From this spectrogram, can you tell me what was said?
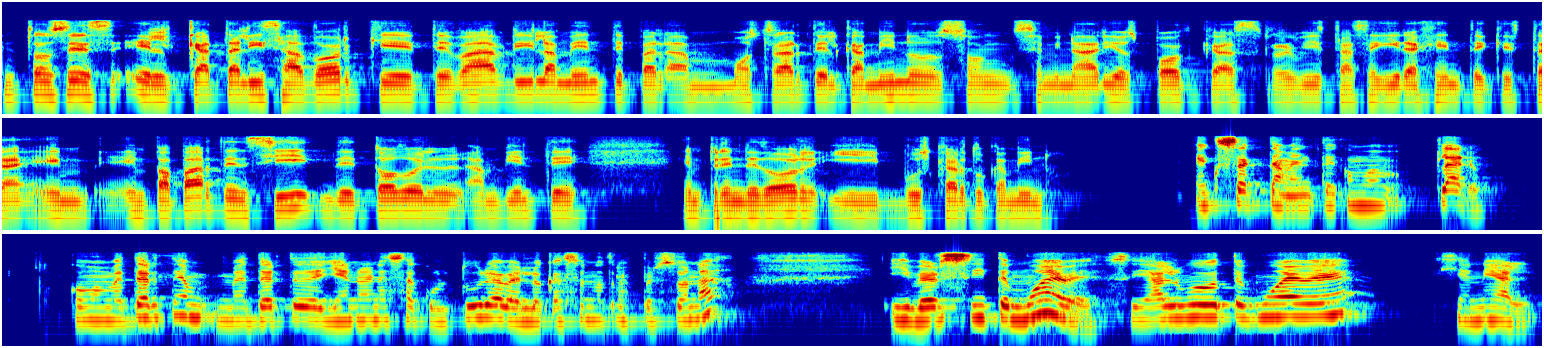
Entonces, el catalizador que te va a abrir la mente para mostrarte el camino son seminarios, podcasts, revistas, seguir a gente que está en, empaparte en sí de todo el ambiente emprendedor y buscar tu camino. Exactamente, como, claro, como meterte, meterte de lleno en esa cultura, ver lo que hacen otras personas y ver si te mueve. Si algo te mueve, genial.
